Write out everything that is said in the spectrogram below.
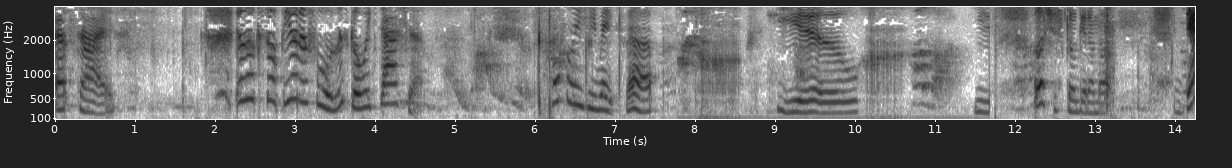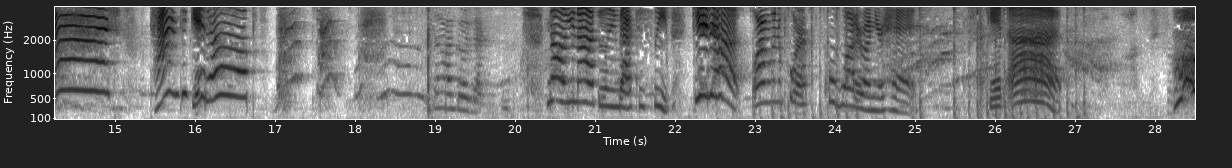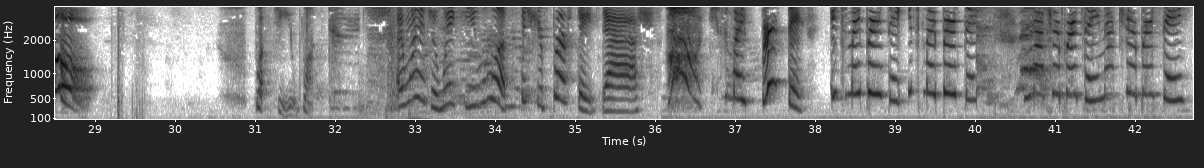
outside. It looks so beautiful. Let's go wake Dash up. Hopefully he wakes up. You. you. Let's just go get him up. Dash! Time to get up! No, you're not going back to sleep. Get up, or I'm going to pour cold water on your head. Get up. what do you want? I wanted to wake you up. It's your birthday, Dash. it's my birthday. It's my birthday. It's my birthday. Not your birthday. Not your birthday.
